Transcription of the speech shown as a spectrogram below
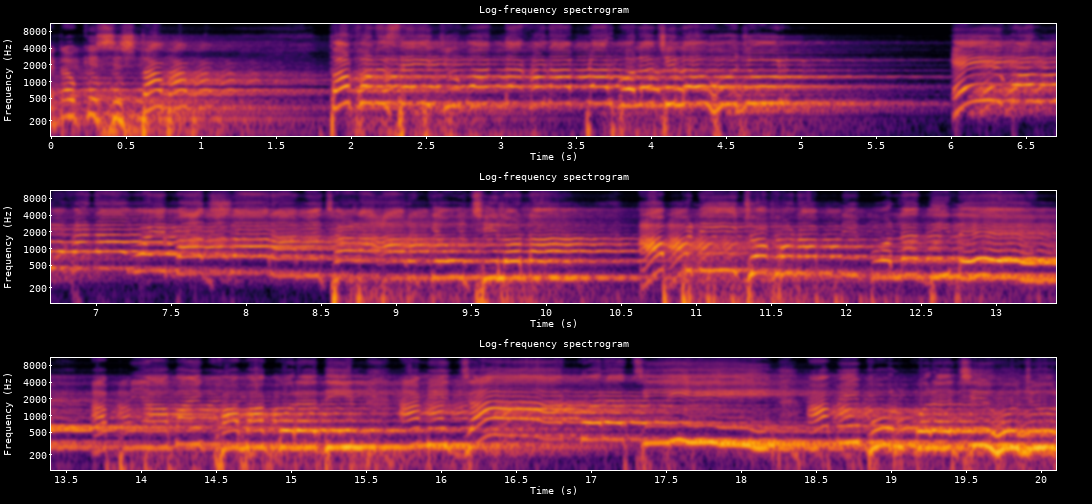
এটাও কি সিস্টেম তখন সেই যুবক তখন আপনার বলেছিল, হুজুর এই গল্পখানা ওই বাদশার আমি ছাড়া আর কেউ ছিল না। আপনি যখন আপনি বলে দিলেন, আপনি আমায় ক্ষমা করে দিন। আমি যা করেছি, আমি ভুল করেছি, হুজুর।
